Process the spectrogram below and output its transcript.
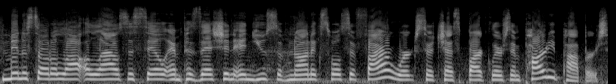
Minnesota law allows the sale and possession and use of non-explosive fireworks such as sparklers and party poppers.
